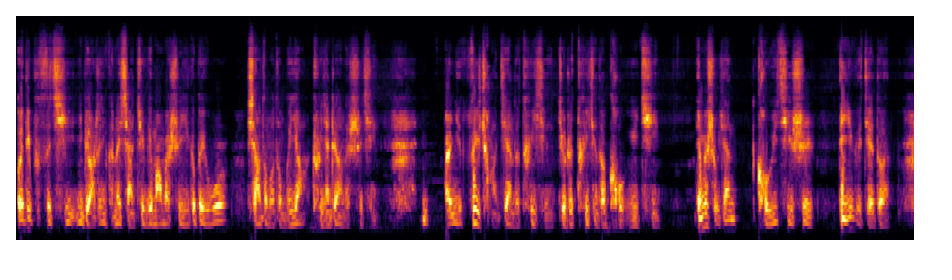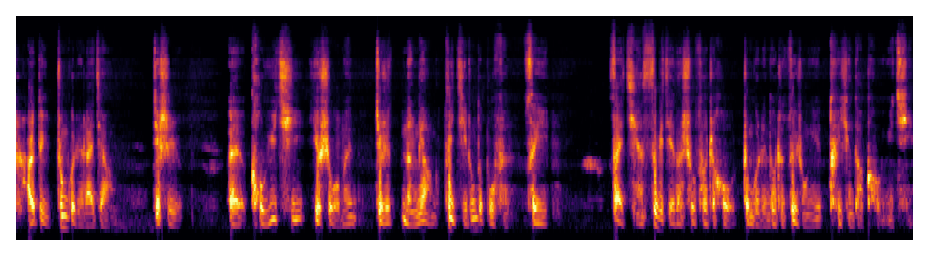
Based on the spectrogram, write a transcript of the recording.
俄狄浦斯期，你表示你可能想去跟妈妈睡一个被窝，想怎么怎么样，出现这样的事情。而你最常见的退行就是退行到口欲期，因为首先口欲期是第一个阶段，而对中国人来讲，就是呃口欲期又是我们就是能量最集中的部分，所以在前四个阶段受挫之后，中国人都是最容易退行到口欲期。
